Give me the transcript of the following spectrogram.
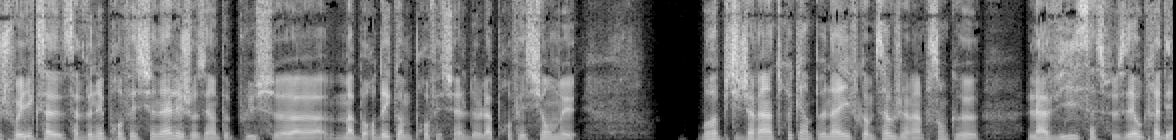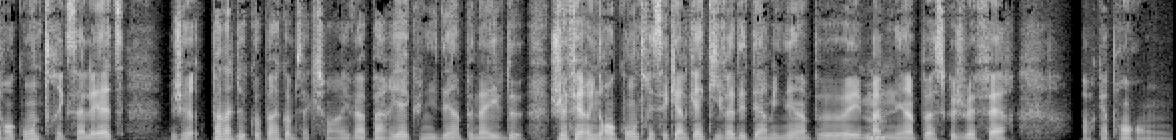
je voyais que ça, ça devenait professionnel et j'osais un peu plus euh, m'aborder comme professionnel de la profession. Mais bon, puis j'avais un truc un peu naïf comme ça où j'avais l'impression que la vie, ça se faisait au gré des rencontres et que ça allait être. J'ai pas mal de copains comme ça qui sont arrivés à Paris avec une idée un peu naïve de je vais faire une rencontre et c'est quelqu'un qui va déterminer un peu et Mhm. m'amener un peu à ce que je vais faire. Alors qu'après, on-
